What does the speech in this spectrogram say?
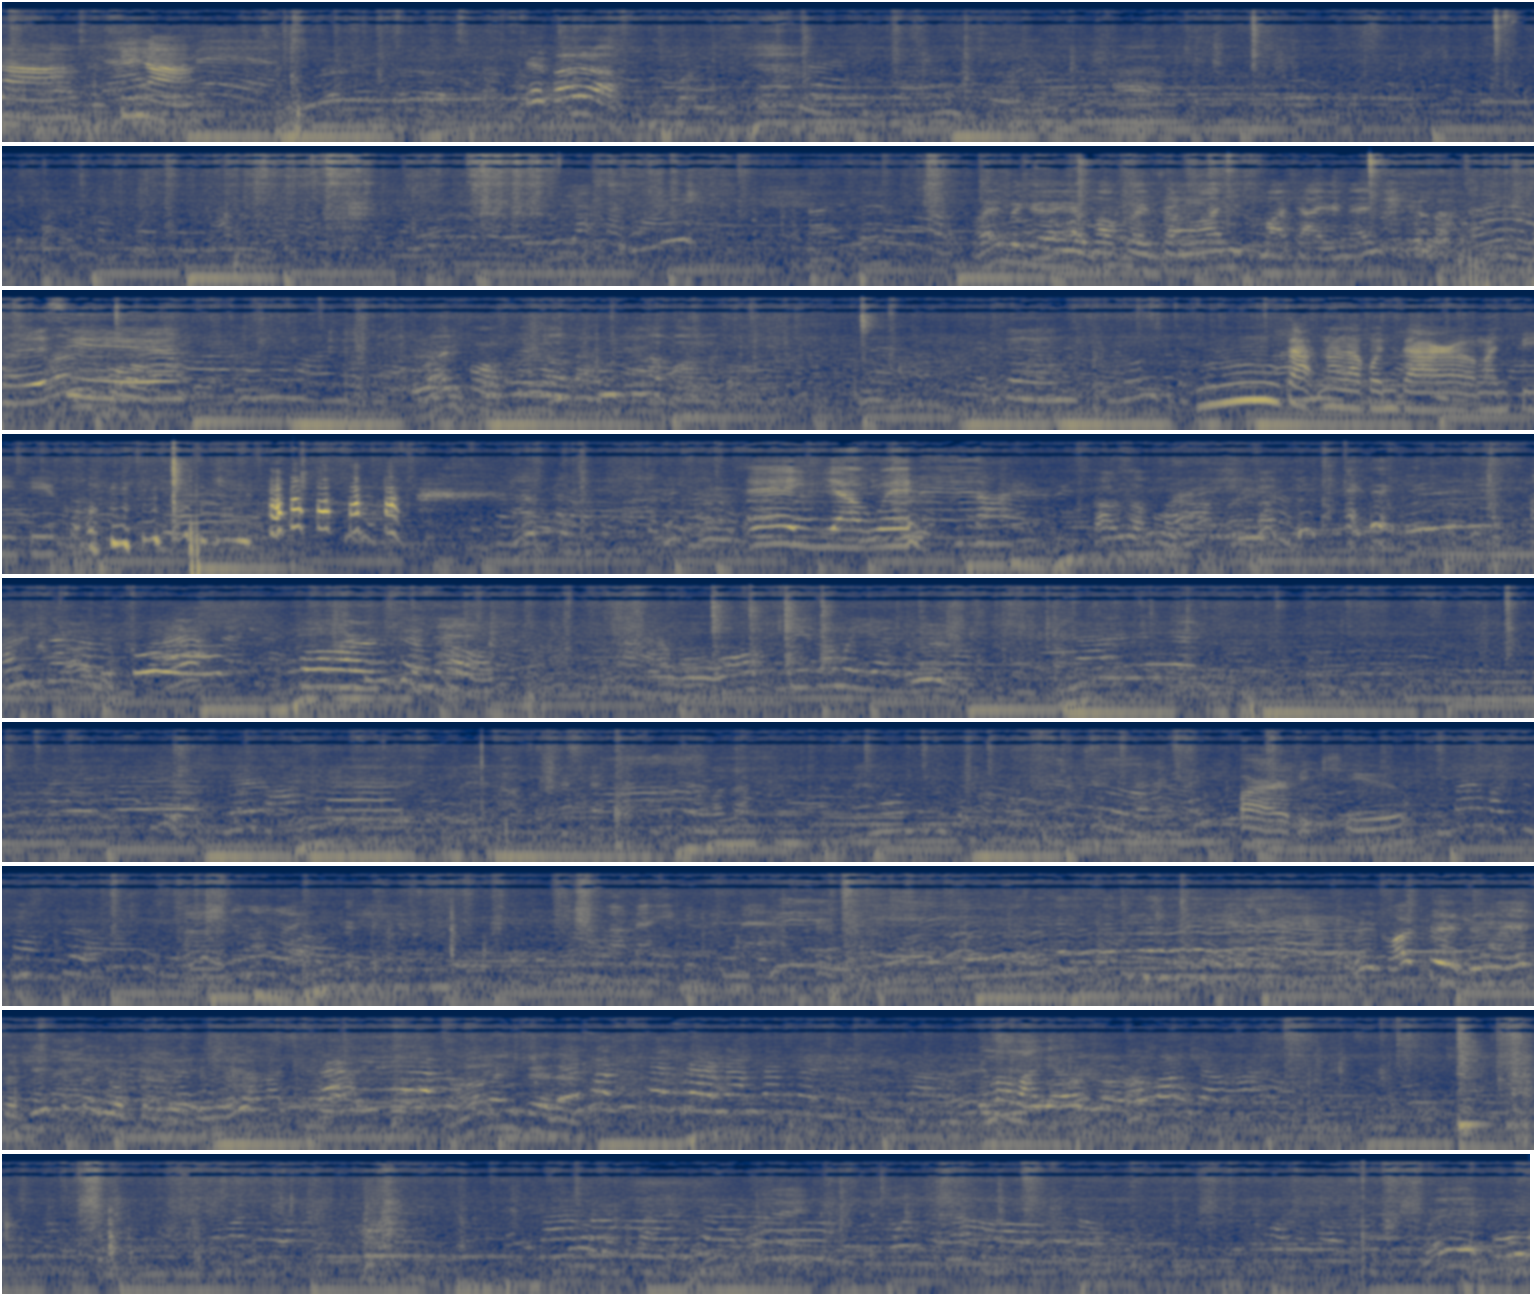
là xin là Get better. Đấy, mấy người mọc lên xong nó gì mà chạy cái này, Đấy gì? mấy rainfall, rainfall, rainfall, rainfall, rainfall, Hmm, tak na la kondara ngan piti ko. Eh, yawe. For simple. Kita mo yan. barbecue.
